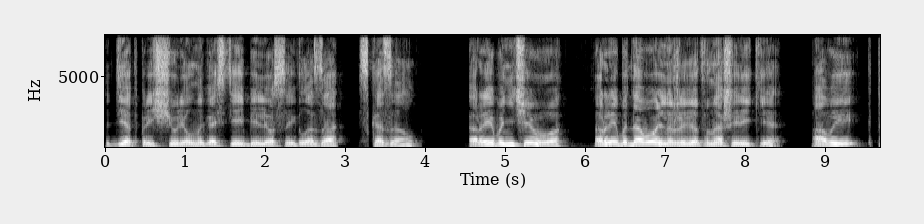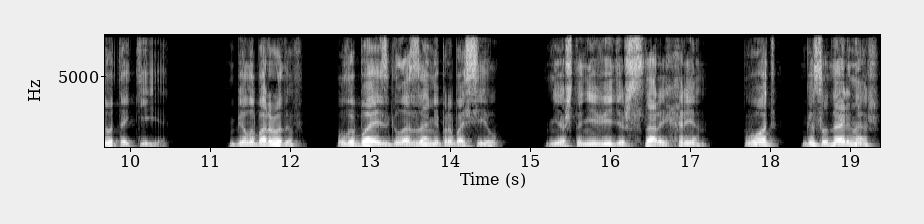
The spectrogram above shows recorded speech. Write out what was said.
Дед прищурил на гостей белесые глаза, сказал, «Рыба ничего, рыба довольно живет в нашей реке. А вы кто такие?» Белобородов, улыбаясь глазами, пробасил, «Нечто не видишь, старый хрен. Вот, государь наш,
